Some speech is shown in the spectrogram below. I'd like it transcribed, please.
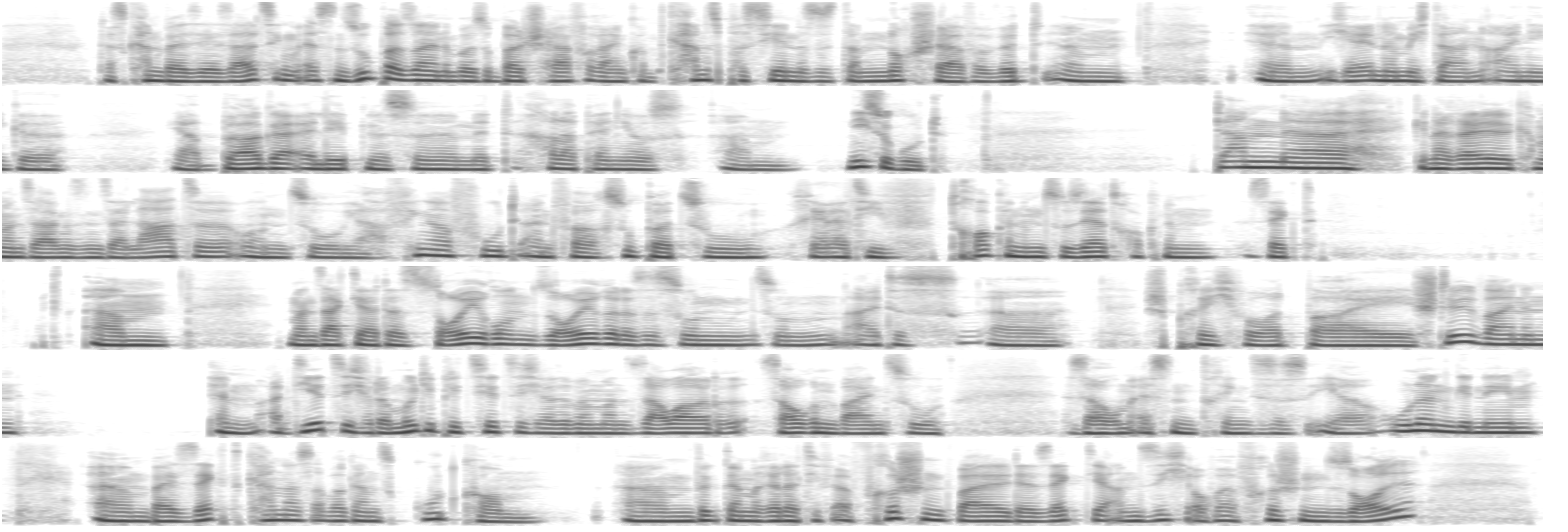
Das kann bei sehr salzigem Essen super sein, aber sobald Schärfe reinkommt, kann es passieren, dass es dann noch schärfer wird. Ähm, ähm, ich erinnere mich da an einige ja, Burger-Erlebnisse mit Jalapenos. Ähm, nicht so gut. Dann äh, generell kann man sagen, sind Salate und so ja Fingerfood einfach super zu relativ trockenem, zu sehr trockenem Sekt. Ähm, man sagt ja, dass Säure und Säure, das ist so ein, so ein altes äh, Sprichwort bei Stillweinen, ähm, addiert sich oder multipliziert sich. Also wenn man sauer, sauren Wein zu saurem Essen trinkt, ist es eher unangenehm. Ähm, bei Sekt kann das aber ganz gut kommen. Ähm, wirkt dann relativ erfrischend, weil der Sekt ja an sich auch erfrischen soll.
